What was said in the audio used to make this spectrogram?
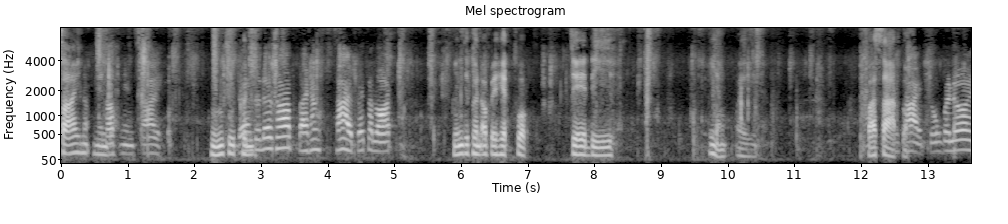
ทรายเนาะเนี่ยครับหินทรายหินที่เดิเพิ่นนไปเลยครับ ไปทางซ้ายไปตลอดหินที่เพิ่นเอาไปเฮ็ดพวกเจดีย์อหย่างไอ้ปราสาทบ่ซ้ายตรงไปเลย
